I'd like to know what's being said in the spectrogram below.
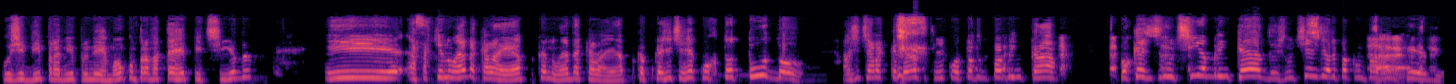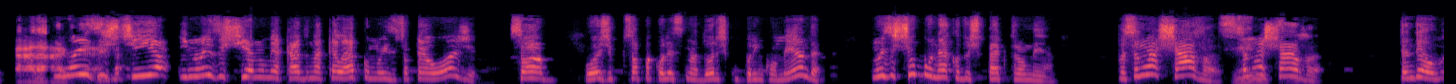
o gibi para mim e para meu irmão, comprava até repetida. E essa aqui não é daquela época, não é daquela época, porque a gente recortou tudo. A gente era criança, gente recortou tudo para brincar. Porque a gente não tinha brinquedos, não tinha dinheiro para comprar Ah, brinquedo. E Caraca. não existia, e não existia no mercado naquela época, como não existe até hoje, só hoje só para colecionadores por encomenda, não existia o boneco do Spectrum Man. Você não achava, você não Sim, achava. Entendeu?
